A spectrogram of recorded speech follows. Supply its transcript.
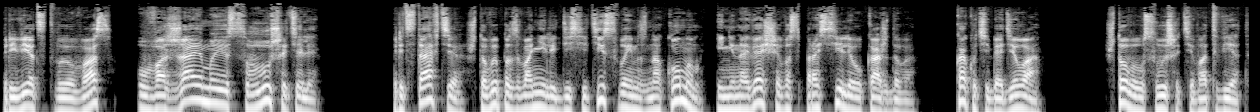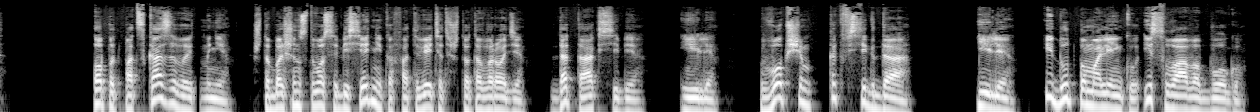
Приветствую вас, уважаемые слушатели. Представьте, что вы позвонили десяти своим знакомым и ненавязчиво спросили у каждого, как у тебя дела? Что вы услышите в ответ? Опыт подсказывает мне, что большинство собеседников ответят что-то вроде «да так себе» или «в общем, как всегда» или «идут помаленьку и слава богу».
